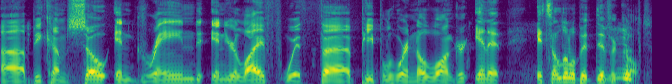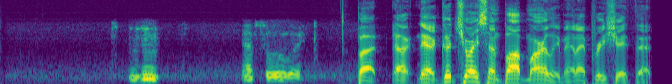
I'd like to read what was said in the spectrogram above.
uh, become so ingrained in your life with uh, people who are no longer in it. It's a little bit difficult. Mm-hmm. Absolutely. But uh, yeah, good choice on Bob Marley, man. I appreciate that.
